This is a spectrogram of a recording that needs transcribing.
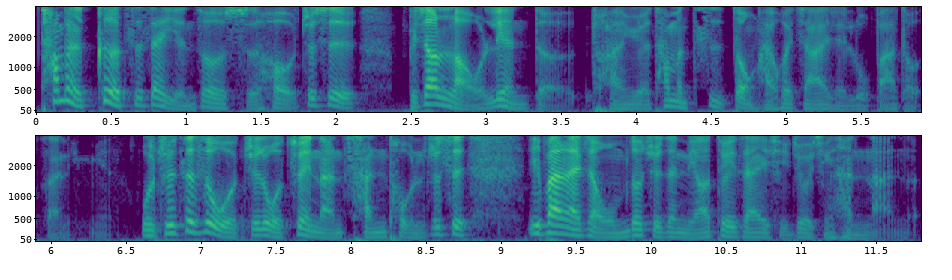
他们各自在演奏的时候，就是比较老练的团员，他们自动还会加一点鲁巴头在里面。我觉得这是我觉得我最难参透的，就是一般来讲，我们都觉得你要对在一起就已经很难了。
